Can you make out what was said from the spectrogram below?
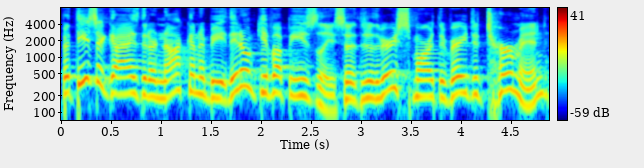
but these are guys that are not going to be, they don't give up easily. So they're very smart, they're very determined,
